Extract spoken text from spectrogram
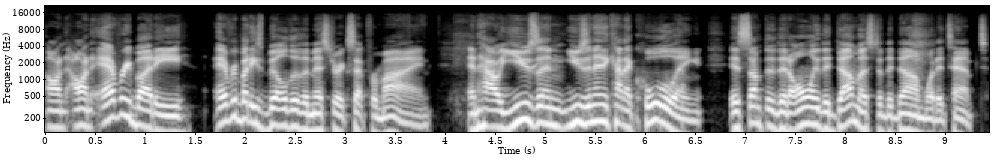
on on everybody everybody's build of the Mister except for mine. And how using using any kind of cooling is something that only the dumbest of the dumb would attempt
